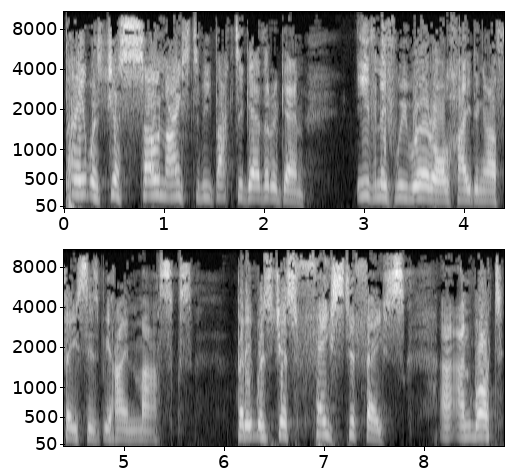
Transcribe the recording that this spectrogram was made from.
but it was just so nice to be back together again, even if we were all hiding our faces behind masks. But it was just face to face. Uh, and what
